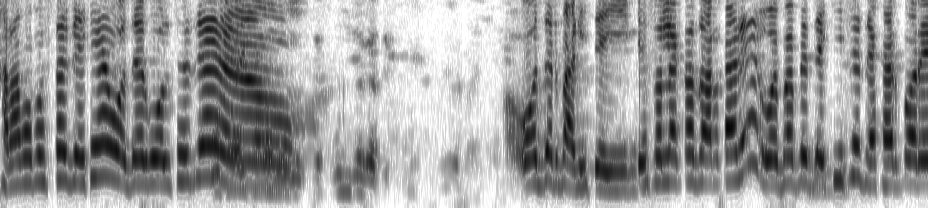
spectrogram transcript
খারাপ অবস্থায় দেখে ওদের বলছে যে ওদের বাড়িতেই। গেছিল একটা দরকারে ওইভাবে দেখিছে দেখার পরে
